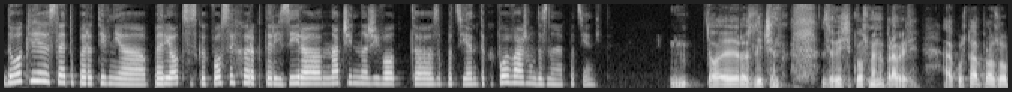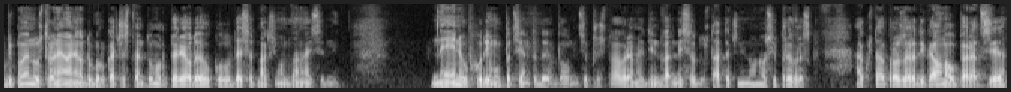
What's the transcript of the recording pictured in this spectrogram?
Дълъг ли е след оперативния период? С какво се характеризира начин на живот за пациента? Какво е важно да знаят пациентите? Той е различен. Зависи какво сме направили. А ако става просто за обикновено устраняване на доброкачествен тумор, периода е около 10, максимум 12 дни. Не е необходимо пациента да е в болница през това време. Един-два дни са достатъчни, но носи превръзка. Ако става просто за радикална операция,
